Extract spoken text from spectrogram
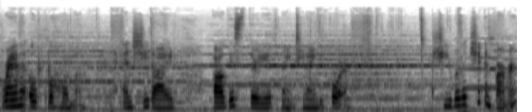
Granite, Oklahoma, and she died August 30th, 1994. She was a chicken farmer.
